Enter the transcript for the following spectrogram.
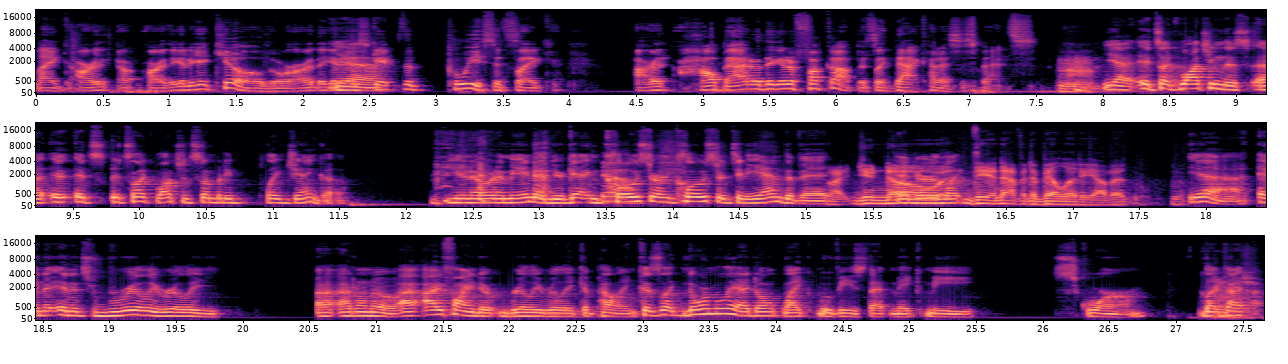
like are are they gonna get killed or are they gonna Yeah. escape the police? It's like, are how bad are they gonna fuck up? It's like that kind of suspense. Yeah, it's like watching this. Uh, it, it's it's like watching somebody play Jenga. You know what I mean? And you're getting Yeah. closer and closer to the end of it. Right. You know like- the inevitability of it. Yeah, and and it's really really. I I don't know. I, I find it really really compelling because like normally I don't like movies that make me squirm. Like I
